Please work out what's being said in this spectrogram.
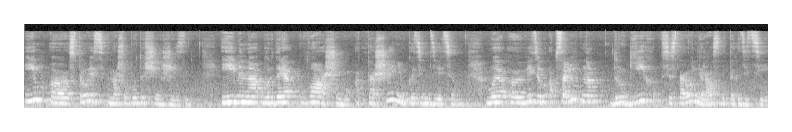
им э, строить нашу будущую жизнь. И именно благодаря вашему отношению к этим детям мы э, видим абсолютно других всесторонне развитых детей.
